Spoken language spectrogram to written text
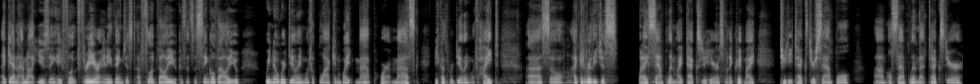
Again, I'm not using a float 3 or anything, just a float value because it's a single value we know we're dealing with a black and white map or a mask because we're dealing with height. Uh, so I could really just, when I sample in my texture here, so when I create my 2D texture sample, um, I'll sample in that texture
